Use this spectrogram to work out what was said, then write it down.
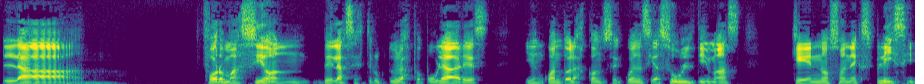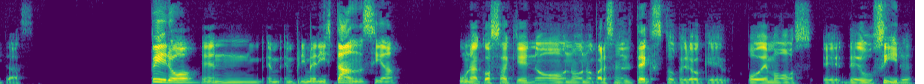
la formación de las estructuras populares y en cuanto a las consecuencias últimas que no son explícitas. Pero, en, primera instancia, una cosa que no, no, aparece en el texto, pero que podemos eh, deducir,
